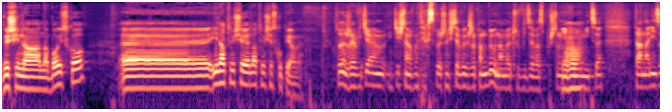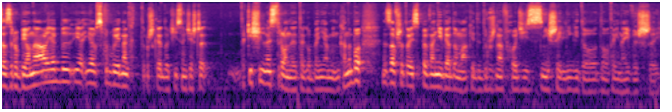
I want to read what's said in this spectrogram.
wyszli na, na boisko e, i na tym się, na tym się skupiamy. Trenerze, ja widziałem gdzieś tam w mediach społecznościowych, że pan był na meczu, widzę was puszczą Aha. Niepołomice. Ta analiza zrobiona, ale jakby ja, ja spróbuję jednak troszkę docisnąć jeszcze takie silne strony tego Beniaminka, no bo zawsze to jest pewna niewiadoma, kiedy drużyna wchodzi z niższej ligi do, do tej najwyższej.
